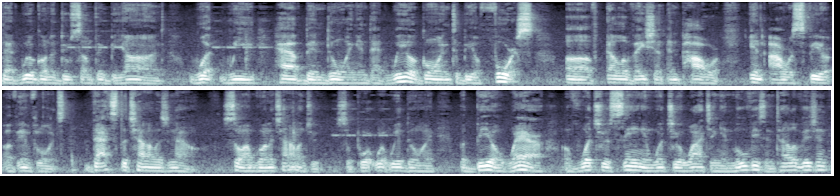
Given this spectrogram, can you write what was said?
that we're going to do something beyond what we have been doing and that we are going to be a force of elevation and power in our sphere of influence. That's the challenge now. So I'm going to challenge you. Support what we're doing, but be aware of what you're seeing and what you're watching in movies and television,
